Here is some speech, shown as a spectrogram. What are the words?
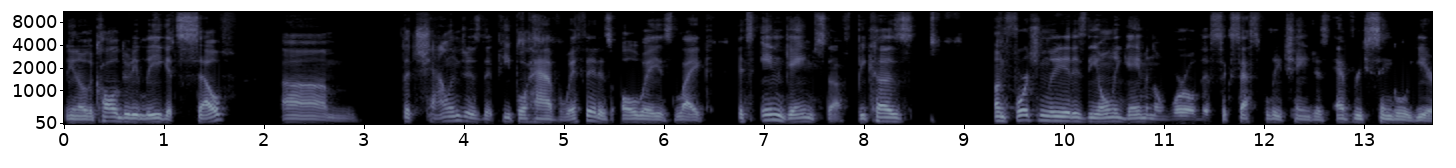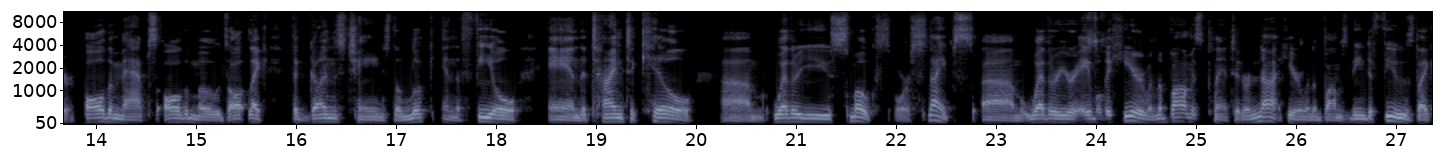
You know, the Call of Duty League itself, um, the challenges that people have with it is always like it's in-game stuff because unfortunately it is the only game in the world that successfully changes every single year. All the maps all the modes all like the guns change the look and the feel and the time to kill um, whether you use smokes or snipes um, whether you're able to hear when the bomb is planted or not hear when the bomb's being diffused like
